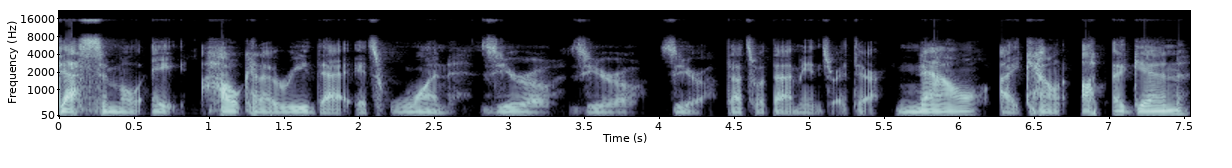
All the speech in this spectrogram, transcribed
decimal 8. How can I read that? It's 1, 0, 0, 0. That's what that means right there. Now I count up again.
